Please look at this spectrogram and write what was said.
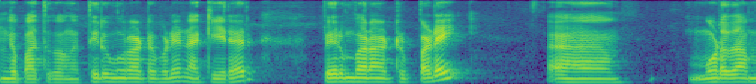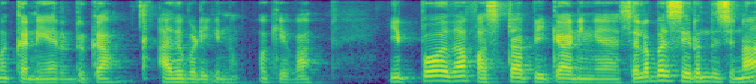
இங்கே பார்த்துக்கோங்க. திருமுறாட்டுப்படை நக்கீரர் பெரும்பராற்றுப்படை மூடதாம கன்னியர் இருக்கா? அது படிக்கணும் ஓகேவா? இப்போது தான் ஃபஸ்ட் டாப்பிக்காக நீங்கள் சிலபஸ் இருந்துச்சுன்னா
